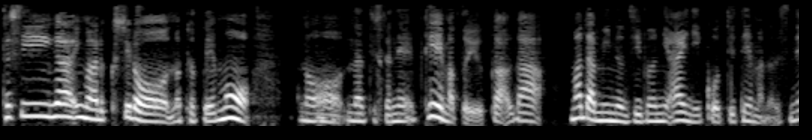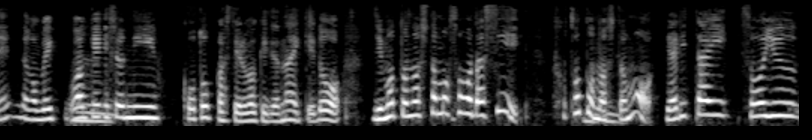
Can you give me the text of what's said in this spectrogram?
私が今ある釧路の拠点も、あの、なんていうんですかね、テーマというか、が、まだ見ぬ自分に会いに行こうっていうテーマなんですね。だからべ、ワーケーションにこう特化してるわけじゃないけど、地元の人もそうだし、外の人もやりたい、そういう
